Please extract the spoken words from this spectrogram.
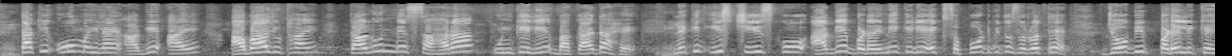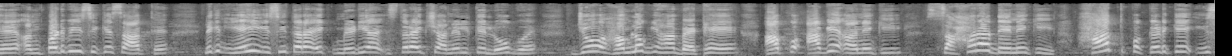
हम्म। ताकि वो महिलाएँ आगे आए आवाज़ उठाएँ कानून में सहारा उनके लिए बाकायदा है। हम्म। लेकिन इस चीज़ को आगे बढ़ाने के लिए एक सपोर्ट भी तो ज़रूरत है। जो भी पढ़े लिखे हैं अनपढ़ भी इसी के साथ है। लेकिन यही इसी तरह एक मीडिया इस तरह एक चैनल के लोग हैं जो हम लोग यहाँ बैठे हैं आपको आगे आने की सहारा देने की हाथ पकड़ के इस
